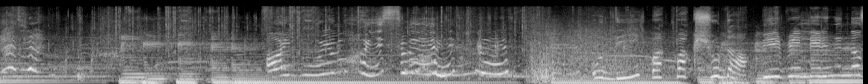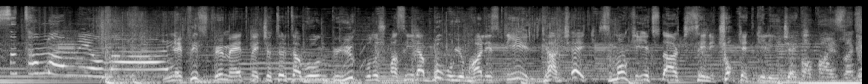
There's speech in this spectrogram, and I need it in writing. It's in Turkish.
Geldiler. Ay bu uyum Halis mi? O değil bak bak şurada. Birbirlerini nasıl tamamlıyorlar? Nefis füme et ve çıtır tavuğun büyük buluşmasıyla bu uyum halis değil, gerçek. Smokey X Large seni çok etkileyecek. Popeye's'la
